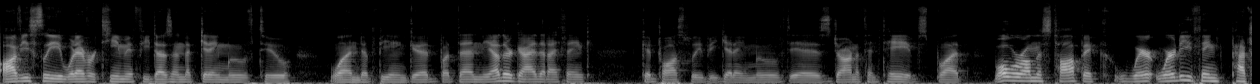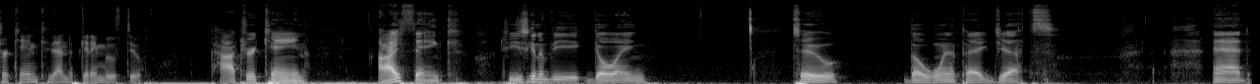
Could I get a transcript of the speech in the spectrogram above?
obviously, whatever team, if he does end up getting moved to, will end up being good. But then the other guy that I think could possibly be getting moved is Jonathan Toews. But while we're on this topic, where where do you think Patrick Kane could end up getting moved to? Patrick Kane. I think he's gonna be going to the Winnipeg Jets, and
